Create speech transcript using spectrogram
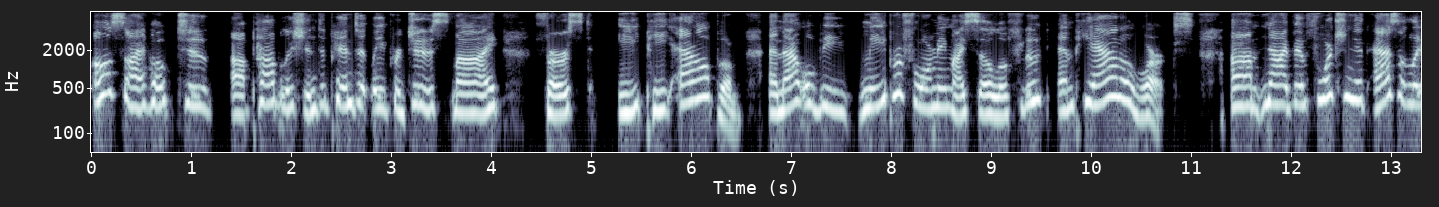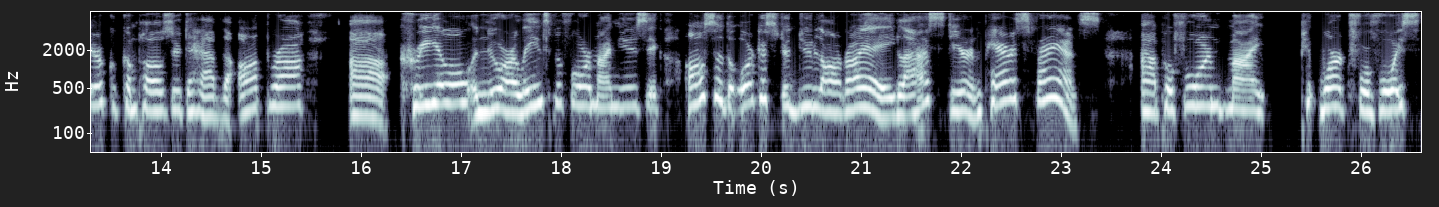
Also, I hope to uh, publish independently produce my first EP album, and that will be me performing my solo flute and piano works. Um, now, I've been fortunate as a lyrical composer to have the opera uh, Creole in New Orleans before my music. Also, the Orchestre du Loiret last year in Paris, France, uh, performed my work for voice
